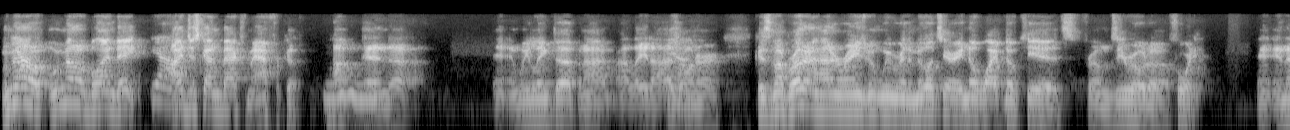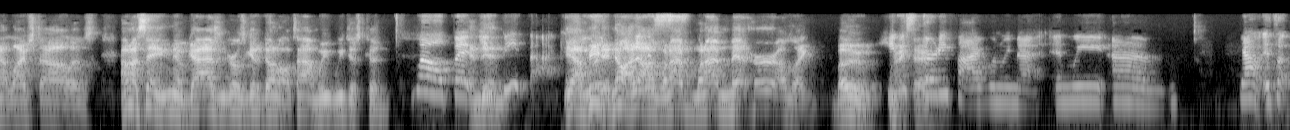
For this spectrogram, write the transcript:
We met, Yeah. on, we met on a blind date. yeah I had just gotten back from Africa. Uh, Mhm. and uh, and we linked up, and I, I laid eyes Yeah. on her because my brother and I had an arrangement. We were in the military, no wife, no kids, from zero to forty, and, and that lifestyle is. I'm not saying you know guys and girls get it done all the time. We we just couldn't. well but And you then- beat that 'cause Yeah, I beat were- it. No, I, he I when I when I met her, I was like, boom. he right was there. 35 when we met and we um yeah it's a,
